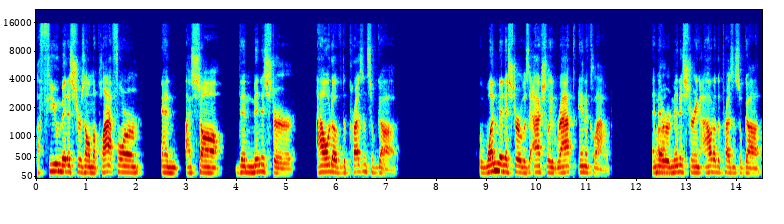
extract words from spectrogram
a few ministers on the platform and I saw them minister out of the presence of God. One minister was actually wrapped in a cloud and they were ministering out of the presence of God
